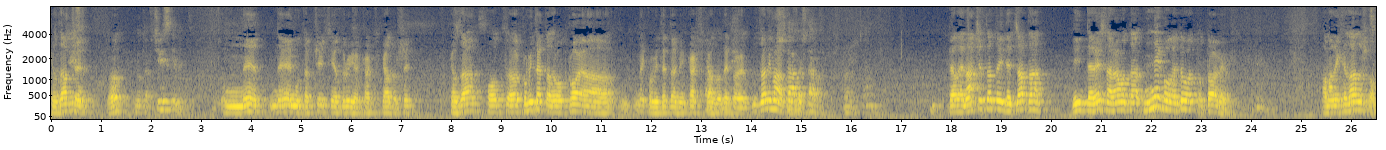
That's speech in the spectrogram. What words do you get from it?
Каза, че... Мутавчийски ли? Не, не е Мутавчийски, а другия, как се казваше. Каза от комитета, от коя... Не комитета, ми как се казва, дето е... Занимават Штаба, се. штаба. Пеленачетата и децата интересна работа не боледуват от този вирус. Ама не каза защо.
